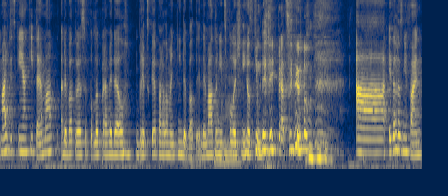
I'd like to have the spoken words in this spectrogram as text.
máš vždycky nějaký téma a debatuje se podle pravidel britské parlamentní debaty. Nemá to nic společného s tím, kde teď pracuju. A je to hrozně fajn.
